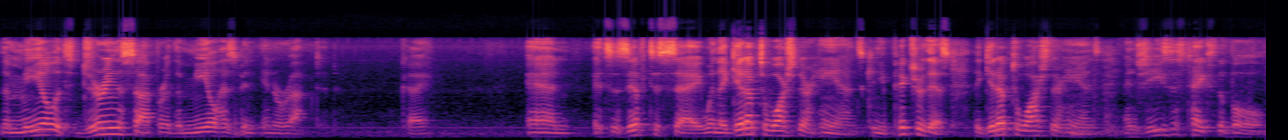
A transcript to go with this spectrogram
the meal, it's during the supper, the meal has been interrupted. Okay? And it's as if to say, when they get up to wash their hands, can you picture this? They get up to wash their hands, and Jesus takes the bowl,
